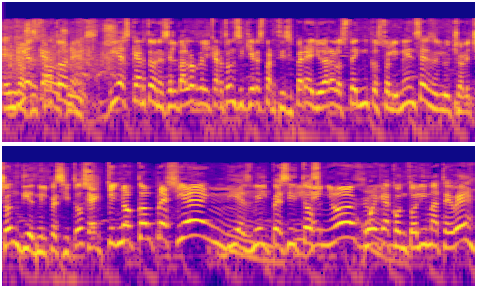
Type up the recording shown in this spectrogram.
en los 10 Estados cartones, Unidos. 10 cartones. El valor del cartón si quieres participar y ayudar a los técnicos tolimenses de Lucho Lechón, 10 mil pesitos. Que no compre 100. 10 mil pesitos. Sí, señor. Juega con Tolima TV.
